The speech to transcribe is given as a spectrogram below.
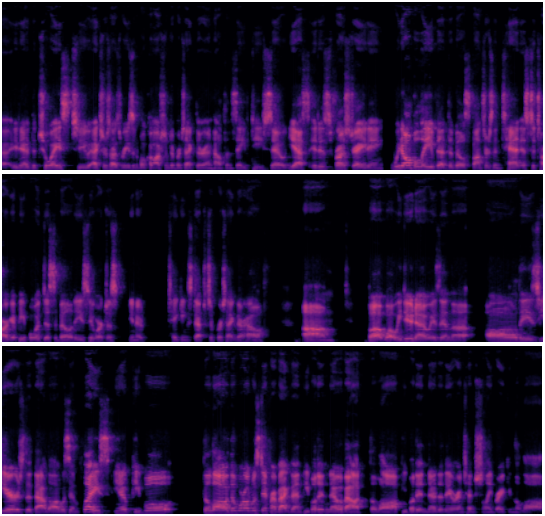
uh, you know the choice to exercise reasonable caution to protect their own health and safety. So yes it is frustrating. We don't believe that the bill sponsor's intent is to target people with disabilities who are just you know taking steps to protect their health. Um, but what we do know is in the all these years that that law was in place you know people the law of the world was different back then. People didn't know about the law. People didn't know that they were intentionally breaking the law.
